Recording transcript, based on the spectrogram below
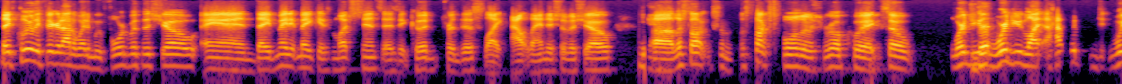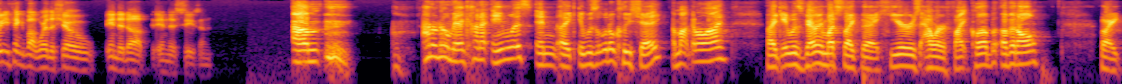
they've clearly figured out a way to move forward with this show, and they've made it make as much sense as it could for this like outlandish of a show. Uh, let's talk some. Let's talk spoilers real quick. So, where'd you Good. where'd you like? How, what, what do you think about where the show ended up in this season? Um, I don't know, man. Kind of aimless and like it was a little cliche. I'm not gonna lie. Like it was very much like the here's our Fight Club of it all. Like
